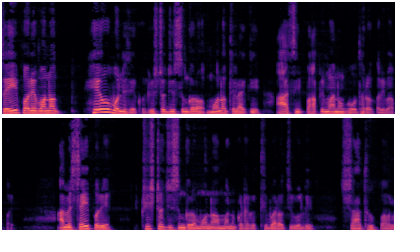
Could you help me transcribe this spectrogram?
ସେହିପରି ମନ ହେଉ ବୋଲି ଦେଖ ଖ୍ରୀଷ୍ଟ ଯୀଶୁଙ୍କର ମନ ଥିଲା କି ଆସି ପାପୀମାନଙ୍କୁ ଉଦ୍ଧାର କରିବା ପାଇଁ। ଆମେ ସେହିପରି ଖ୍ରୀଷ୍ଟ ଯୀଶୁଙ୍କର ମନ ଆମମାନଙ୍କ ଠାରେ ଥିବାର ଅଛି ବୋଲି ସାଧୁ ପାଉଲ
